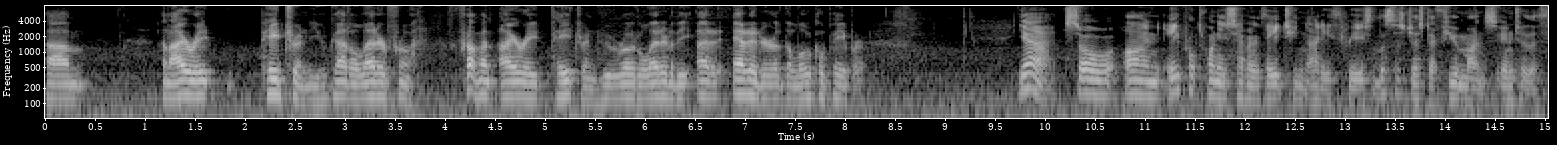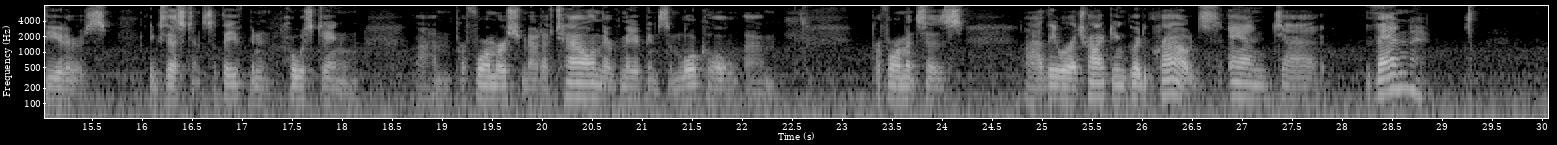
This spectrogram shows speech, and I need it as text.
Um, an irate patron. You've got a letter from from an irate patron who wrote a letter to the ed- editor of the local paper. Yeah, so on April 27th, 1893, so this is just a few months into the theater's existence. So they've been hosting um, performers from out of town. There may have been some local um, performances. Uh, they were attracting good crowds. And uh, then,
